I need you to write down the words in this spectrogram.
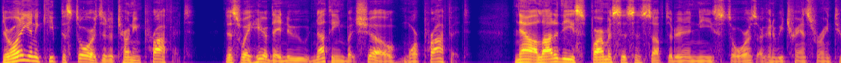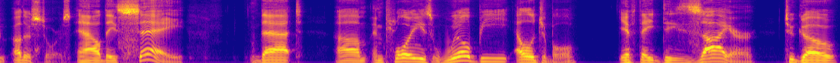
They're only going to keep the stores that are turning profit. This way here, they do nothing but show more profit. Now, a lot of these pharmacists and stuff that are in these stores are going to be transferring to other stores. Now, they say that um, employees will be eligible if they desire to go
